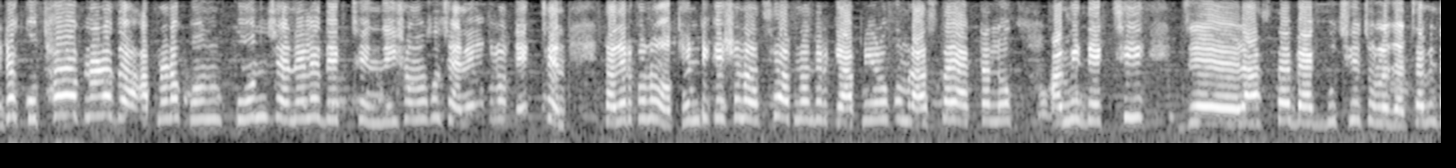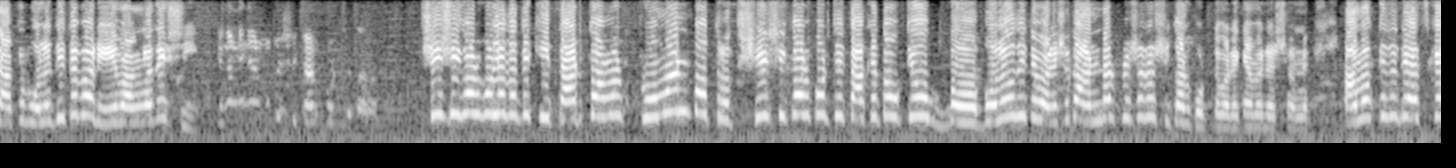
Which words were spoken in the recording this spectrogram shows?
এটা কোথায় আপনারা আপনারা কোন কোন চ্যানেলে দেখছেন? যেই সমস্ত চ্যানেলগুলো দেখছেন তাদের কোনো অথেন্টিকেশন আছে আপনাদেরকে? আপনি এরকম রাস্তায় একটা লোক আমি দেখছি যে রাস্তায় ব্যাগ গুছিয়ে চলে যাচ্ছে। আমি তাকে বলে দিতে পারি এ বাংলাদেশি। কিন্তু নিজের মতো স্বীকার করছে তারা। সে স্বীকার করলে তাতে কি? তার তো আমার প্রমাণপত্র, সে স্বীকার করছে, তাকে তো কেউ বলেও দিতে পারে। সেটা আন্ডার প্রেশারও স্বীকার করতে পারে ক্যামেরার সামনে। আমাকে যদি আজকে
